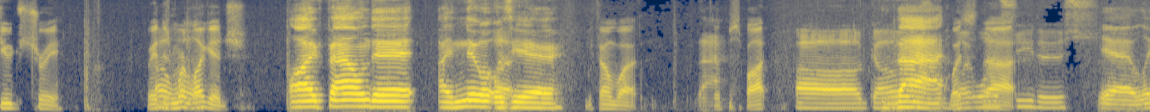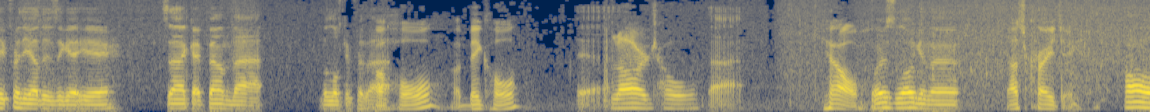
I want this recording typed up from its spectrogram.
huge tree. Wait, there's Oh, more whoa. luggage. I found it. I knew it was What? here. You found what? The spot? Uh, go. That. What's Might wanna that? see this. Yeah, wait for the others to get here. Zak, I found that. We're looking for that. A hole? A big hole? Yeah, Large hole. that. Yo, Where's Logan at? that's crazy. Oh,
